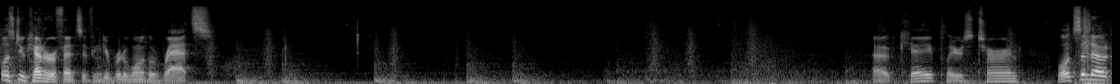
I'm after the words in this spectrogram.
Let's do counteroffensive and get rid of one of the rats. Okay, player's turn. Well, let's send out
